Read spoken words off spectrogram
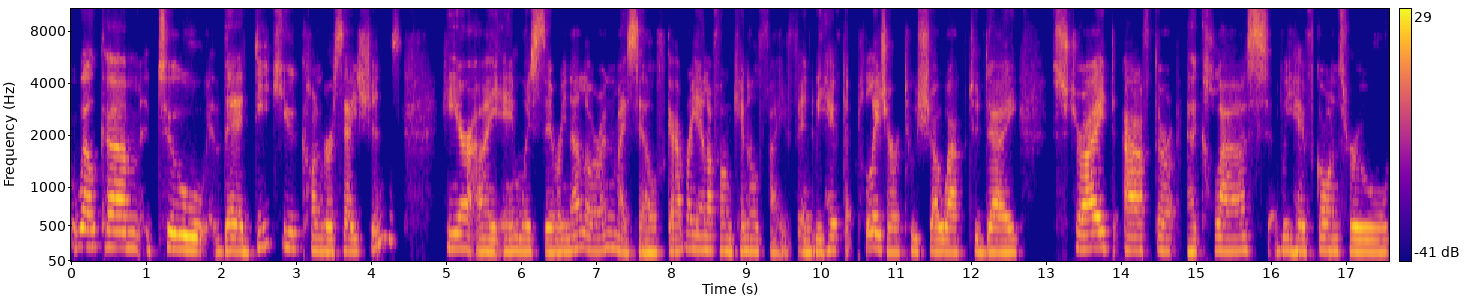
Welcome to the DECU Conversations. Here I am with Cerena Lauren, myself, Gabriela von Kanel Fyfe, and we have the pleasure to show up today straight after a class. We have gone through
